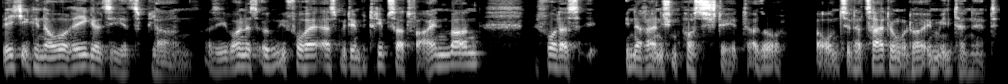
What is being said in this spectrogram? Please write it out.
welche genaue Regel sie jetzt planen. Also sie wollen das irgendwie vorher erst mit dem Betriebsrat vereinbaren, bevor das in der Rheinischen Post steht. Also bei uns in der Zeitung oder im Internet.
